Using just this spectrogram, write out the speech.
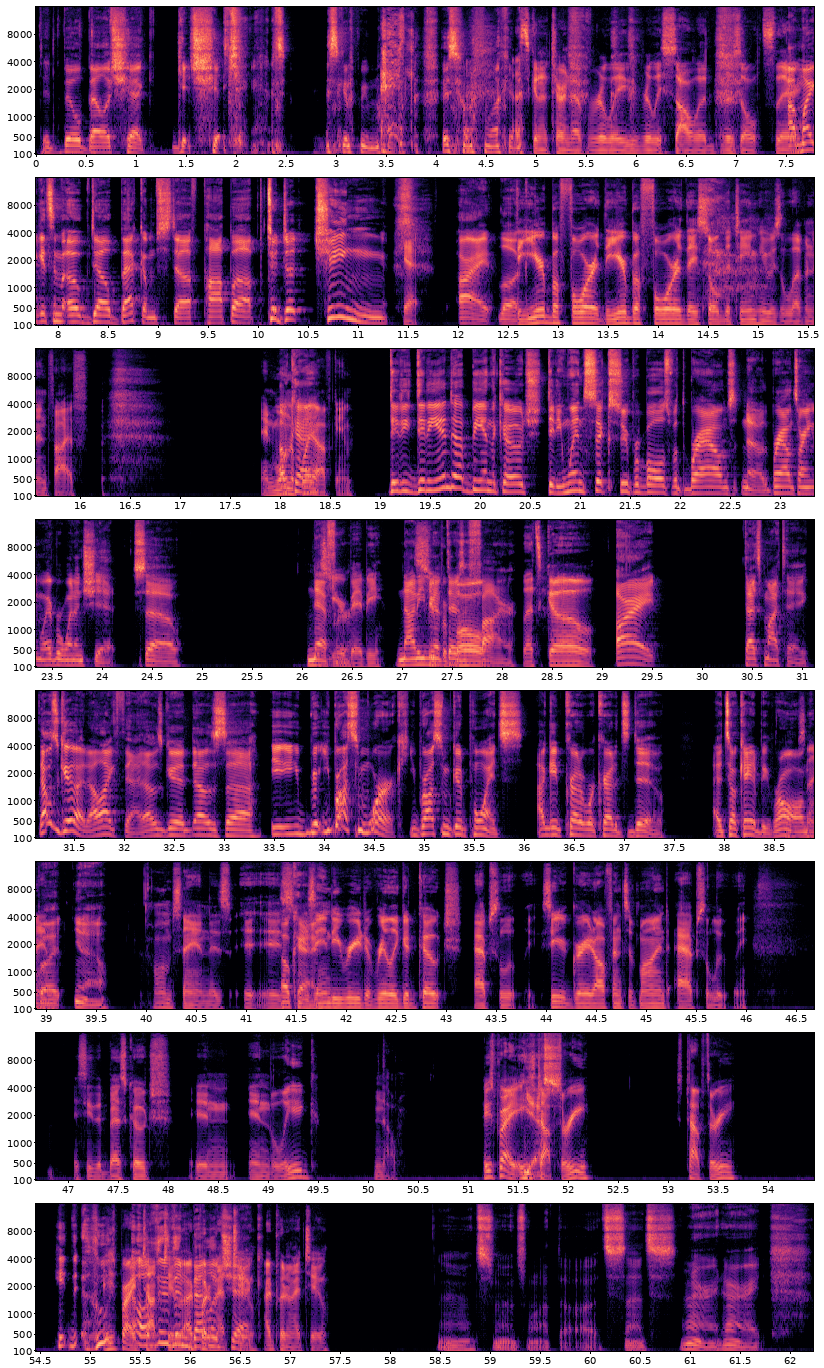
Did Bill Belichick get shit canned? It's gonna be my. It's what I'm looking That's at. going to turn up really, really solid results there. I might get some Odell Beckham stuff pop up. Ching. yeah. All right, look. The year before, the year before they sold the team, he was 11 and five, and won Okay. a playoff game. Did he did he end up being the coach? Did he win six Super Bowls with the Browns? No, the Browns aren't ever winning shit. So never, This year, baby. Not even Super if there's Bowl. a fire. Let's go. All right, that's my take. That was good. I like that. That was good. That was uh, you you you brought some work. You brought some good points. I give credit where credit's due. It's okay to be wrong, but you know, All I'm saying is, is, Okay. is Andy Reid a really good coach? Absolutely. Is he a great offensive mind? Absolutely. Is he the best coach in in the league? No. He's probably he's Yes. top three. He's top three. he, who He's probably top two. than I'd put him at Belichick. two. I'd put him at two. No, that's, that's what I thought. That's, that's all right. All right.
